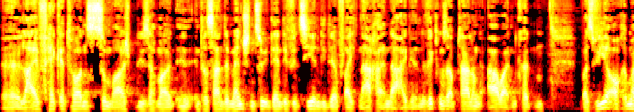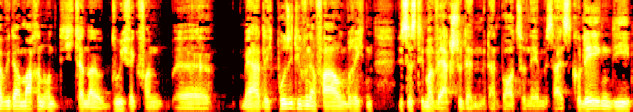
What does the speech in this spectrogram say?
äh, Live-Hackathons zum Beispiel, ich sag mal, interessante Menschen zu identifizieren, die dann vielleicht nachher in der eigenen Entwicklungsabteilung arbeiten könnten. Was wir auch immer wieder machen, und ich kann da durchweg von äh, mehrheitlich positiven Erfahrungen berichten, ist das Thema Werkstudenten mit an Bord zu nehmen. Das heißt, Kollegen, die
